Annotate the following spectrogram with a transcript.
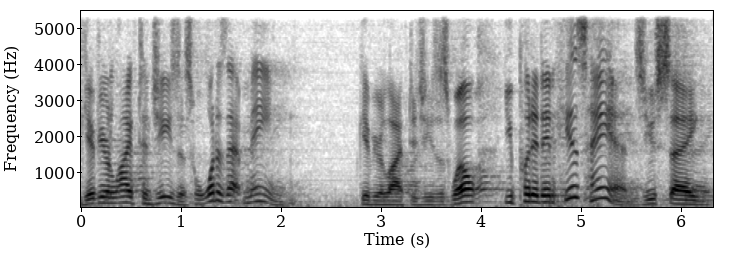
give your life to Jesus. Well, what does that mean? Give your life to Jesus. Well, you put it in His hands. You say,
